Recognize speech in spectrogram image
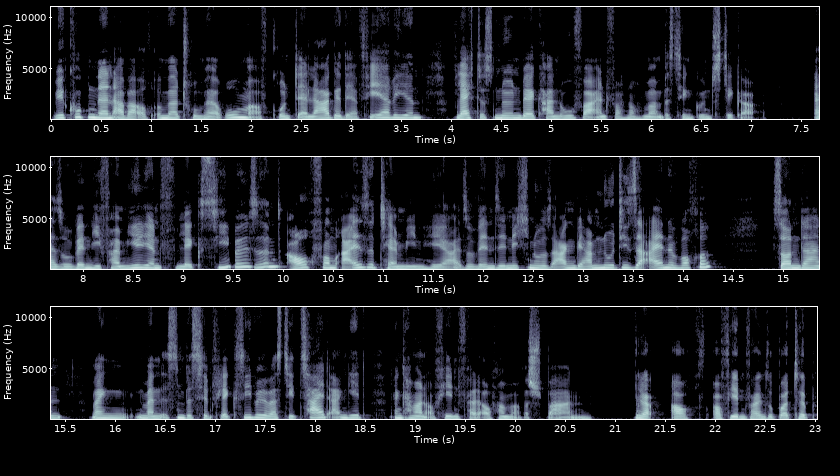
Wir gucken dann aber auch immer drumherum aufgrund der Lage der Ferien. Vielleicht ist Nürnberg, Hannover einfach noch mal ein bisschen günstiger. Also wenn die Familien flexibel sind, auch vom Reisetermin her. Also wenn sie nicht nur sagen, wir haben nur diese eine Woche, sondern man, man ist ein bisschen flexibel, was die Zeit angeht, dann kann man auf jeden Fall auch nochmal was sparen. Ja, auch auf jeden Fall ein super Tipp.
